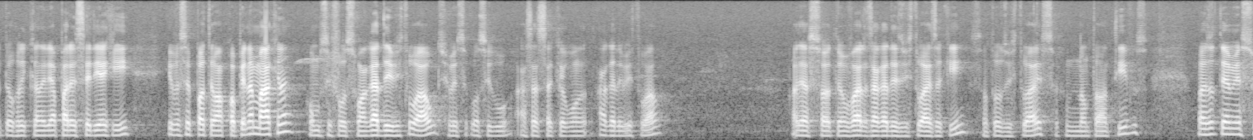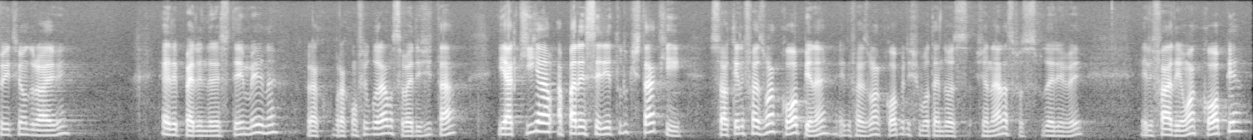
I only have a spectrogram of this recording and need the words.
Eu estou clicando, ele apareceria aqui e você pode ter uma cópia na máquina, como se fosse um HD virtual. Deixa eu ver se eu consigo acessar aqui algum HD virtual. Olha só, eu tenho vários HDs virtuais aqui, são todos virtuais, só que não estão ativos. Mas eu tenho a minha suíte OneDrive. Ele pede o endereço de e-mail, né? Para configurar, você vai digitar. E aqui apareceria tudo que está aqui. Só que ele faz uma cópia, né? Ele faz uma cópia, deixa eu botar em duas janelas para vocês poderem ver. Ele faria uma cópia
